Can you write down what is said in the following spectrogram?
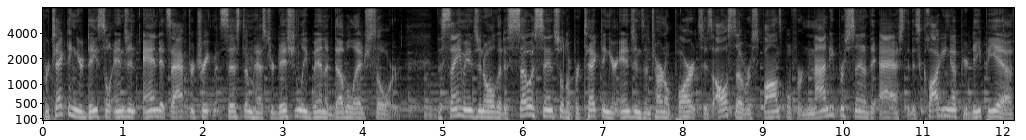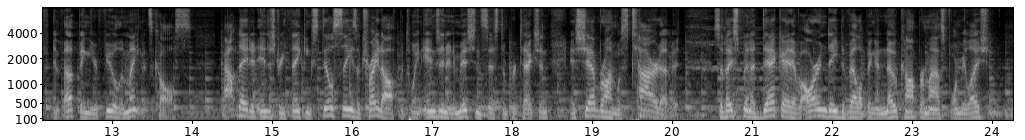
Protecting your diesel engine and its after-treatment system has traditionally been a double edged sword. The same engine oil that is so essential to protecting your engine's internal parts is also responsible for 90% of the ash that is clogging up your DPF and upping your fuel and maintenance costs. Outdated industry thinking still sees a trade off between engine and emission system protection, and Chevron was tired of it. So they spent a decade of R&D developing a no compromise formulation.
